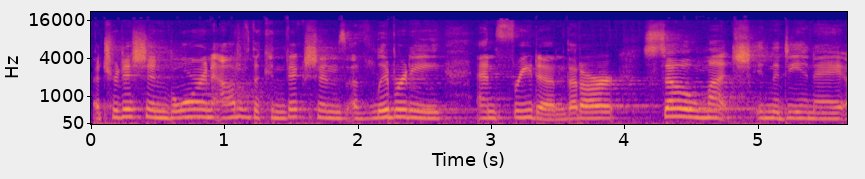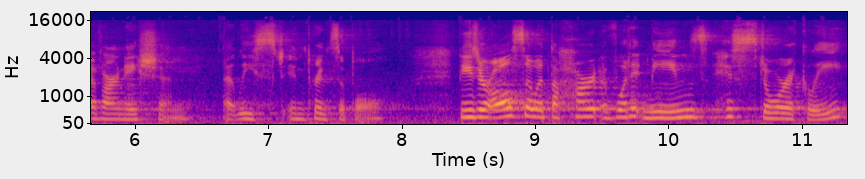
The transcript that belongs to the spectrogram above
a tradition born out of the convictions of liberty and freedom that are so much in the DNA of our nation, at least in principle. These are also at the heart of what it means historically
